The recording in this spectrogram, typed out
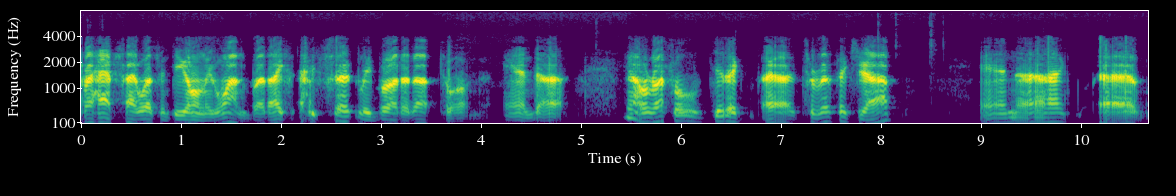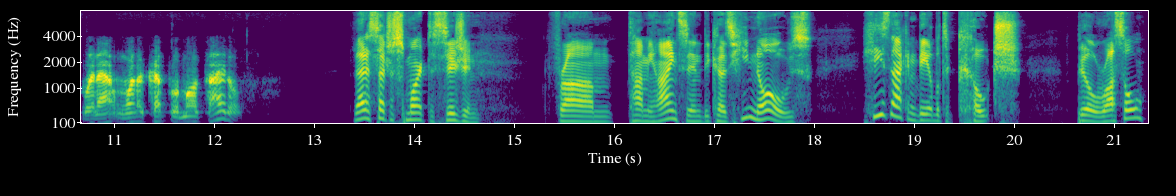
perhaps I wasn't the only one, but I, I certainly brought it up to him. And, uh, you did a, a terrific job and uh, uh, went out and won a couple of more titles. That is such a smart decision from Tommy Heinsohn because he knows he's not going to be able to coach Bill Russell.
